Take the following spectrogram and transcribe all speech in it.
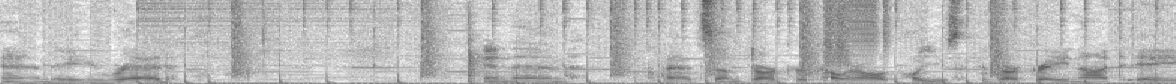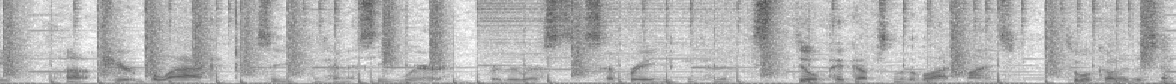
and a red. And then add some darker color. I'll, I'll use like a dark gray, not a uh, pure black, so you can kind of see where, where the rest separate and you can kind of still pick up some of the black lines. So we'll color this in.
